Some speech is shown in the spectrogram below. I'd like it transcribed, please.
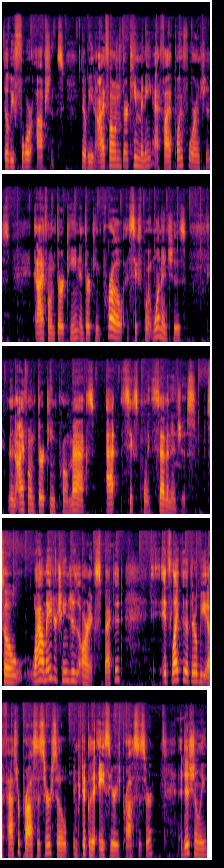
there'll be four options. There'll be an iPhone 13 mini at 5.4 inches, an iPhone 13 and 13 Pro at 6.1 inches, and an iPhone 13 Pro Max at 6.7 inches. So while major changes aren't expected, it's likely that there will be a faster processor, so in particular the A series processor. Additionally,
